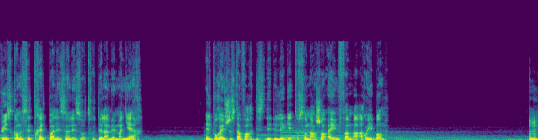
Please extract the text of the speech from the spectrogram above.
puisqu'on ne se traite pas les uns les autres de la même manière, il pourrait juste avoir décidé de léguer tout son argent à une femme à Aquaibom. Hmm?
